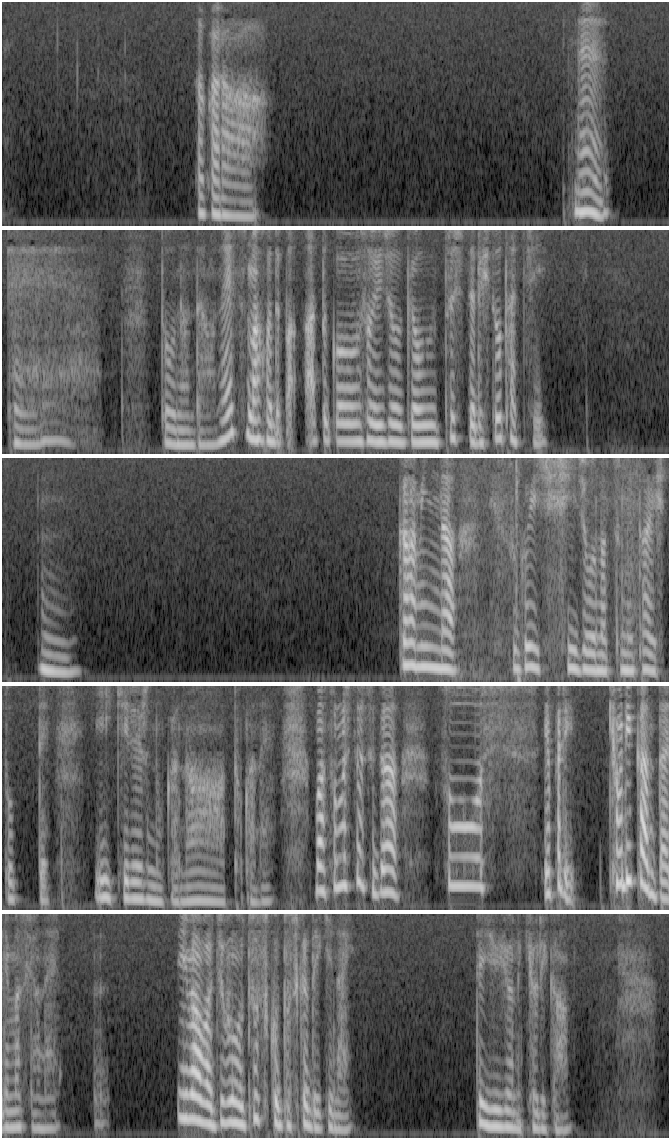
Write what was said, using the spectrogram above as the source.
だからねええー、どうなんだろうね。スマホでバーッとこうそういう状況を映してる人たち。うん。がみんなすごい非常な冷たい人って言い切れるのかなとかね。まあその人たちがそうやっぱり距離感ってありますよね。今は自分を映すことしかできないっていうような距離感。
